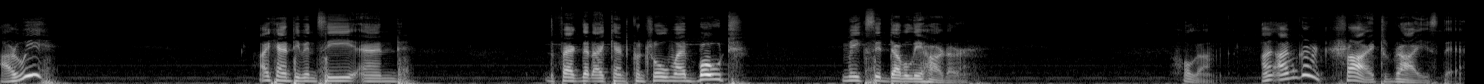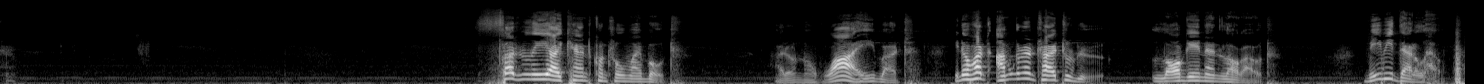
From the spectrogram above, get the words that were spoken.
Are we? I can't even see and the fact that I can't control my boat makes it doubly harder. Hold on. I, am going to try to rise there. Suddenly I can't control my boat. I don't know why, but you know what? I'm going to try to log in and log out. Maybe that'll help.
